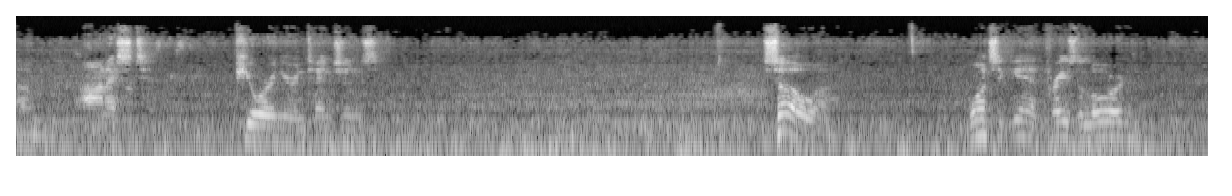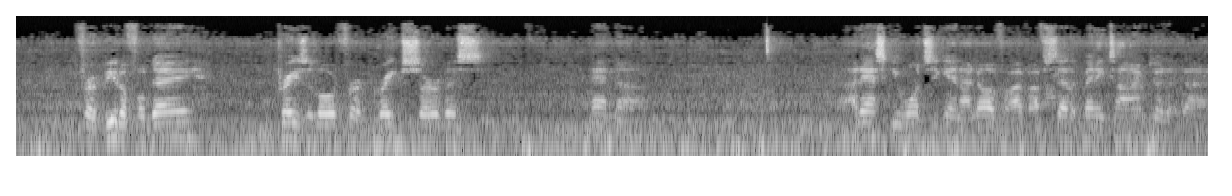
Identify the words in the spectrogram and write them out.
um, honest, pure in your intentions. So, uh, once again, praise the Lord for a beautiful day. Praise the Lord for a great service. And uh, I'd ask you once again, I know I've, I've, I've said it many times, but uh,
